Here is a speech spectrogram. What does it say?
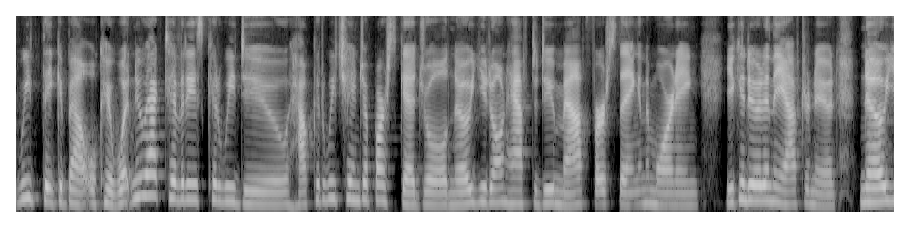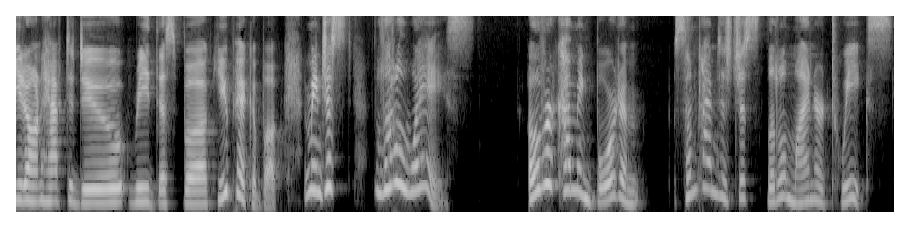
we'd think about okay what new activities could we do? How could we change up our schedule? No you don't have to do math first thing in the morning. You can do it in the afternoon. No you don't have to do read this book. You pick a book. I mean just little ways. Overcoming boredom sometimes is just little minor tweaks.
